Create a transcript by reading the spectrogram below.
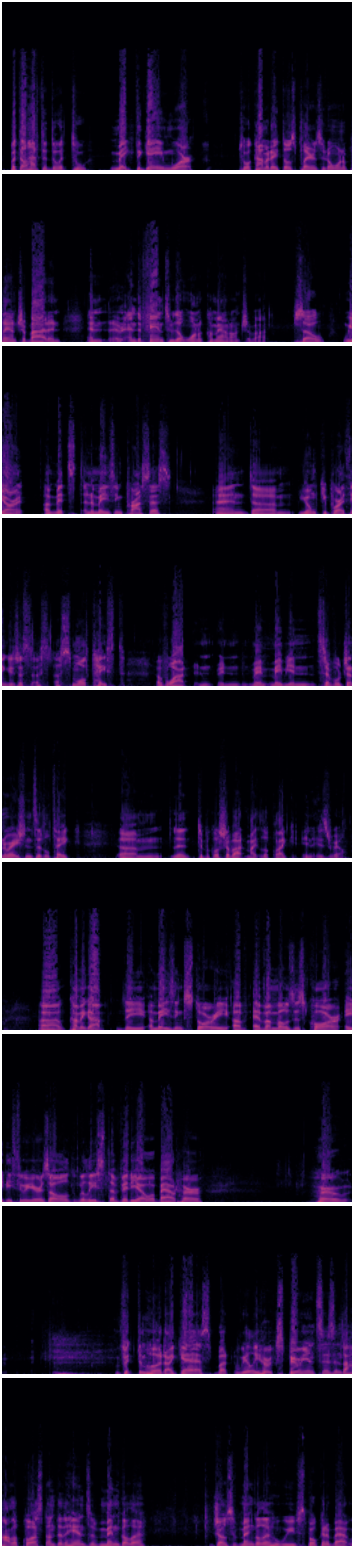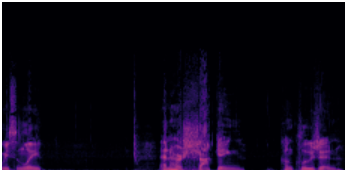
but they'll have to do it to make the game work to accommodate those players who don't want to play on Shabbat and and and the fans who don't want to come out on Shabbat. So we are amidst an amazing process, and um, Yom Kippur I think is just a, a small taste of what in, in maybe in several generations it'll take. Um, the typical Shabbat might look like in Israel. Uh, coming up, the amazing story of Eva Moses Kor, 83 years old, released a video about her her victimhood, I guess, but really her experiences in the Holocaust under the hands of Mengele, Joseph Mengele, who we've spoken about recently, and her shocking conclusion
